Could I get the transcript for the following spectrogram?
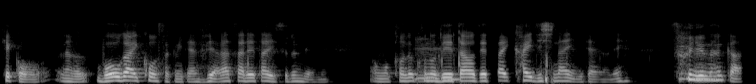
結構なんか妨害工作みたいなのやらされたりするんだよね。もうこのこのデータを絶対開示しないみたいなね、そういうなんか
